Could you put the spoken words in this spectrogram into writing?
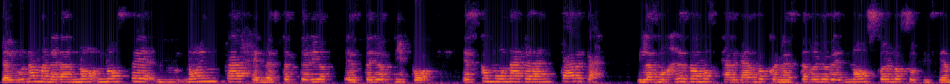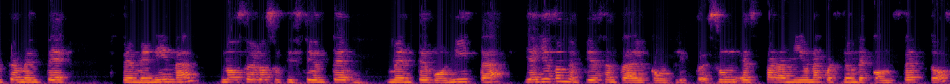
de alguna manera no, no, se, no encaje en este estereotipo, es como una gran carga. Y las mujeres vamos cargando con este rollo de no soy lo suficientemente femenina, no soy lo suficientemente bonita, y ahí es donde empieza a entrar el conflicto. Es, un, es para mí una cuestión de conceptos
